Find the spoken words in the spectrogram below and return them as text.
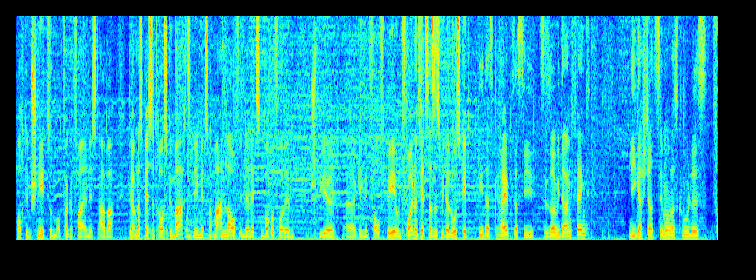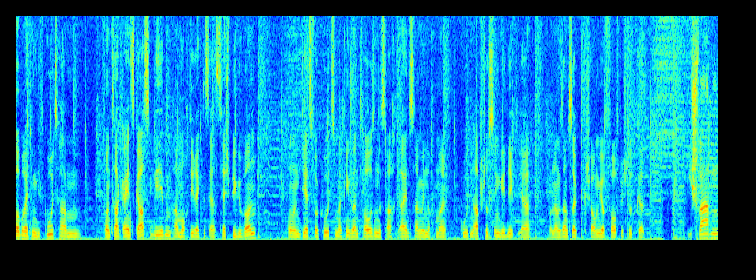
auch dem Schnee zum Opfer gefallen ist. Aber wir haben das Beste draus gemacht und nehmen jetzt nochmal Anlauf in der letzten Woche vor dem Spiel äh, gegen den VfB und freuen uns jetzt, dass es wieder losgeht. Jeder ist gehypt, dass die Saison wieder anfängt. Ligastart ist immer was Cooles. Vorbereitung lief gut, haben von Tag 1 Gas gegeben, haben auch direkt das erste Testspiel gewonnen. Und jetzt vor kurzem halt gegen Sandhausen das 8-1 haben wir nochmal guten Abschluss hingelegt. Ja. Und am Samstag schauen wir auf VfB Stuttgart. Die Schwaben,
